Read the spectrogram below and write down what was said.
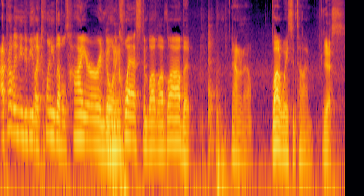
I probably need to be like twenty levels higher and go on a mm-hmm. quest and blah blah blah. But I don't know. A lot of wasted time. Yes.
